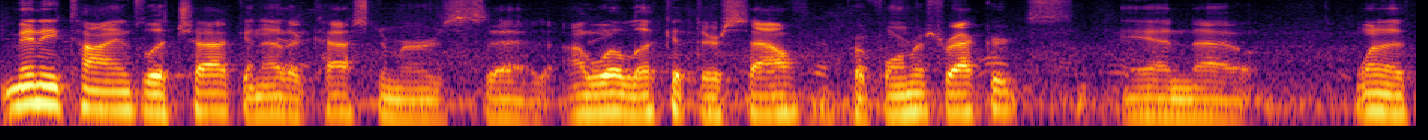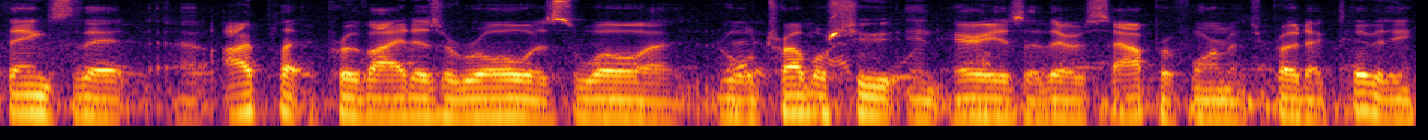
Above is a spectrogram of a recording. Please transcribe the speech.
many times with Chuck and other customers, uh, I will look at their sow performance records, and uh, one of the things that uh, I provide as a role is we'll, uh, we'll troubleshoot in areas of their sow performance productivity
